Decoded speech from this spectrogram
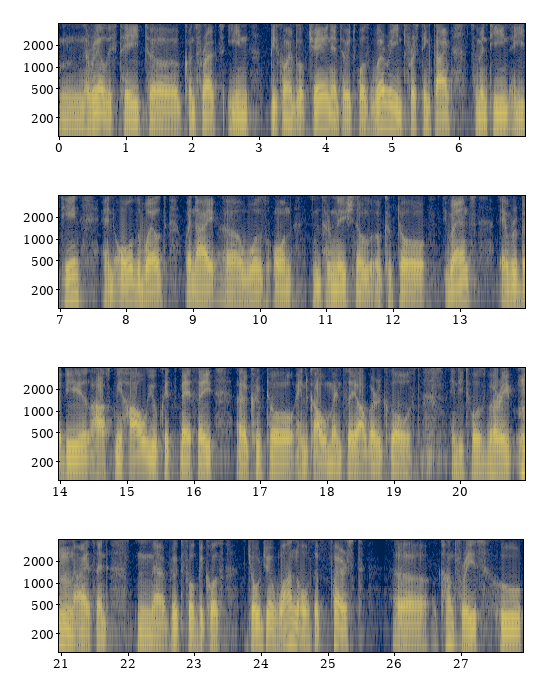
mm, real estate uh, contracts in Bitcoin blockchain, and so it was very interesting time, 17, 18, and all the world. When I uh, was on international uh, crypto events, everybody asked me how you could say uh, crypto and government they are very closed, and it was very nice and mm, uh, beautiful because Georgia one of the first uh, countries who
